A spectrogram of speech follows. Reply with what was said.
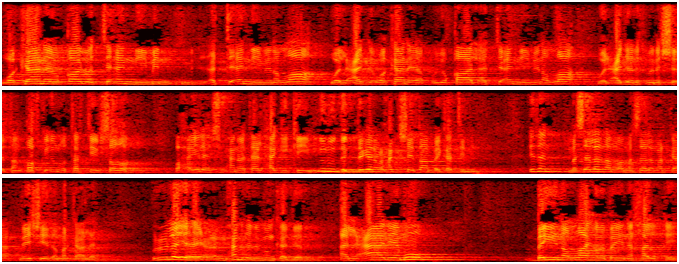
وكان يقال التأني من التأني من الله والعجل وكان يقال التأني من الله والعجلة من الشيطان قفك إنه ترتيب صدر وحي إله سبحانه وتعالى حق كيم إنه دقدقنا وحق الشيطان بيكتمي إذا مسألة ومسألة مركا ماشي إذا مركا له وعليها bayna allahi wa bayna khalqih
